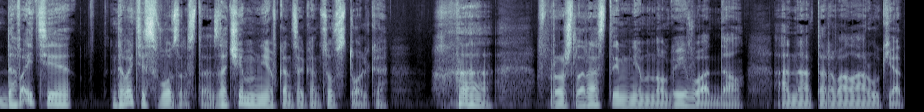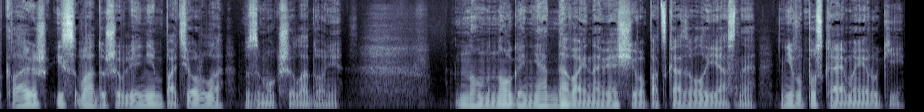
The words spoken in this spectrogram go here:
«Давайте... давайте с возраста. Зачем мне, в конце концов, столько?» «Ха! В прошлый раз ты мне много его отдал. Она оторвала руки от клавиш и с воодушевлением потерла взмокшие ладони. «Но много не отдавай», — навязчиво подсказывала ясная, не выпуская моей руки.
